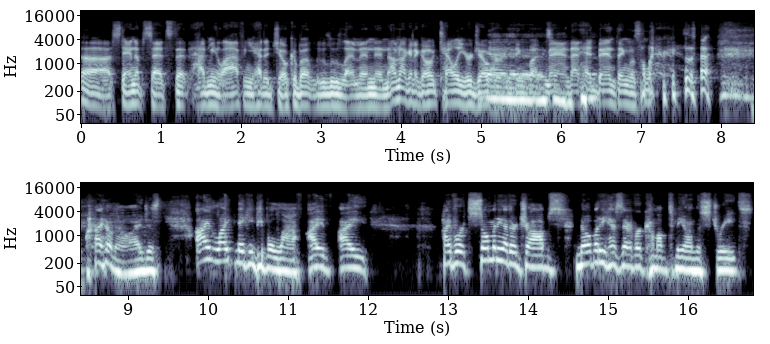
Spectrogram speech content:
uh, stand-up sets that had me laugh, and You had a joke about Lululemon, and I'm not gonna go tell your joke yeah, or anything, yeah, yeah, but man, that headband thing was hilarious. I don't know. I just I like making people laugh. I've I I've worked so many other jobs. Nobody has ever come up to me on the streets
